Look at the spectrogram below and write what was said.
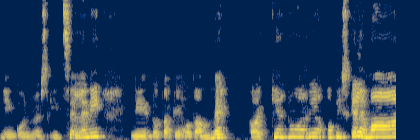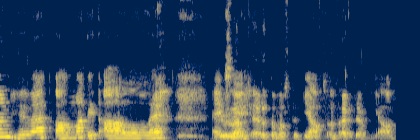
niin kuin myös itselleni, niin tota kehotamme kaikkia nuoria opiskelemaan hyvät ammatit alle. Eikö kyllä, niin? ehdottomasti. Joo. Se on tärkeää. Joo.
